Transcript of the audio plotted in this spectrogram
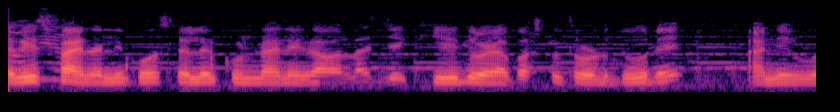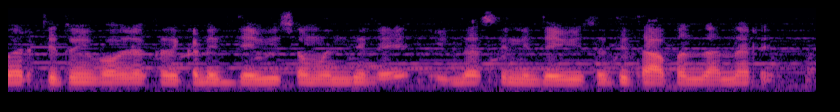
लगेच फायनली पोहोचलेलो कुंडाने कुंडाणे गावाला जे की धुळ्यापासून थोडं दूर आहे. आणि वरती तुम्ही पाहू शकता तिकडे देवीचं मंदिर आहे. इंदसिनी देवीचं तिथं आपण जाणार आहे.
